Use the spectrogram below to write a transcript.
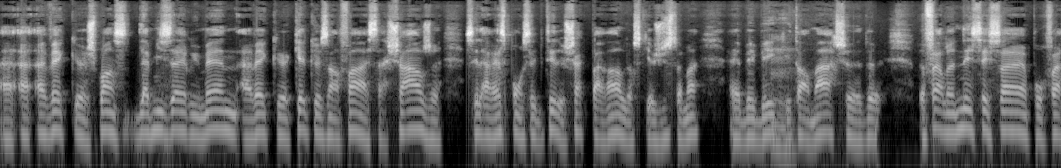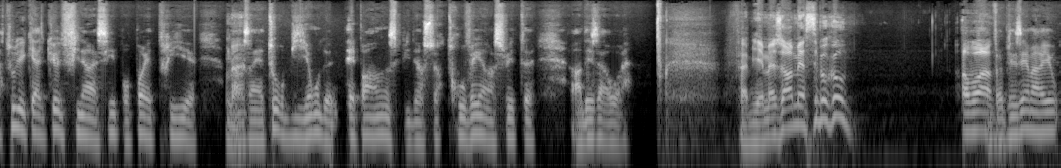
avec, euh, je pense, de la misère humaine avec euh, quelques enfants à sa charge. C'est la responsabilité de chaque parent lorsqu'il y a justement un bébé qui hmm. est en marche de, faire le nécessaire pour faire tous les calculs financiers pour pas être pris dans un tourbillon de dépenses puis de se retrouver ensuite en désarroi. Fabien Major, merci beaucoup. Au revoir. Ça fait plaisir, Mario.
